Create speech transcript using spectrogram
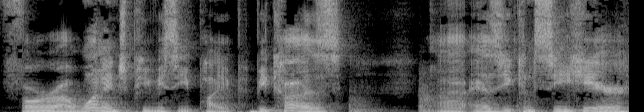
for a one inch PVC pipe because uh, as you can see here,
